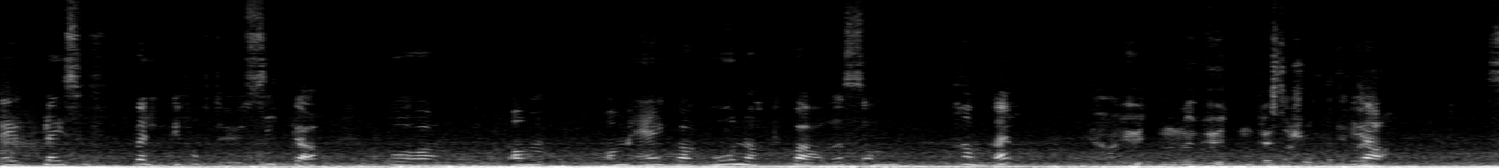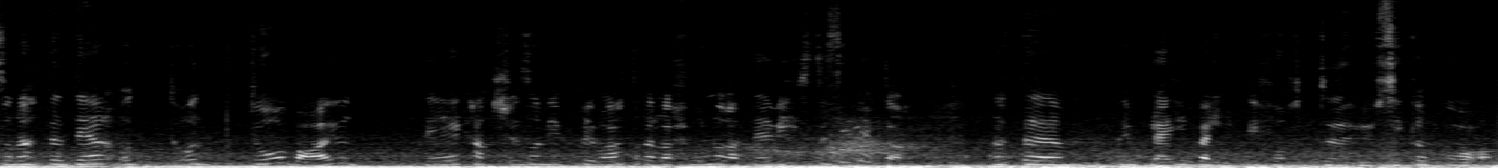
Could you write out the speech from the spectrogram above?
jeg ble så veldig fort usikker på om, om jeg var god nok bare som Hanne. Ja, uten, uten prestasjonene dine. Ja. Sånn at det der, og, og da var jo det kanskje sånn i private relasjoner at det viste seg litt, da. At eh, jeg ble veldig fort uh, usikker på om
